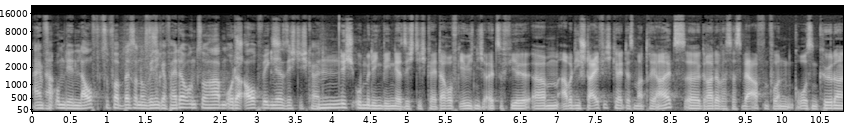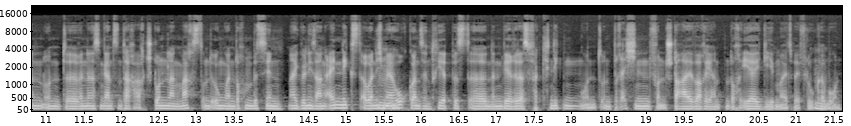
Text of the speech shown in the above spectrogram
Einfach um den Lauf zu verbessern, um weniger Verhedderung zu haben oder auch wegen der Sichtigkeit? Nicht unbedingt wegen der Sichtigkeit, darauf gebe ich nicht allzu viel. Ähm, aber die Steifigkeit des Materials, äh, gerade was das Werfen von großen Ködern und äh, wenn du das den ganzen Tag acht Stunden lang machst und irgendwann doch ein bisschen, na, ich will nicht sagen einnickst, aber nicht mehr hochkonzentriert bist, äh, dann wäre das Verknicken und, und Brechen von Stahlvarianten doch eher gegeben als bei Flugcarbon.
